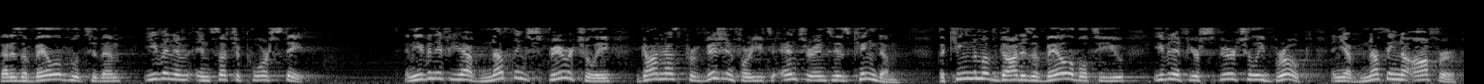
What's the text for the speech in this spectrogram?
that is available to them even in, in such a poor state. And even if you have nothing spiritually, God has provision for you to enter into His kingdom. The kingdom of God is available to you even if you're spiritually broke and you have nothing to offer.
